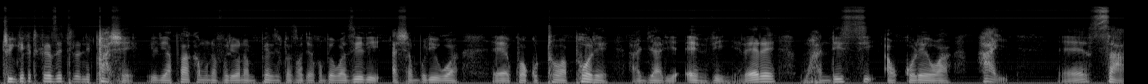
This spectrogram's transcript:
Tuingie katika gazeti la Nipashe ili hapa kama unavyoliona mpenzi mtazamaji, akwambia waziri ashambuliwa eh, kwa kutoa pole ajali ya MV Nyerere, mhandisi aokolewa hai eh, saa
